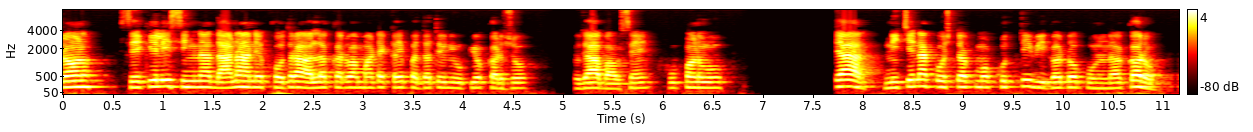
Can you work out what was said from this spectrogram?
ત્રણ, શેકેલી સિંગના દાણા અને ફોતરા અલગ કરવા માટે કઈ પદ્ધતિનો ઉપયોગ કરશો? તો જવાબ આવશે ઉપણવું ચાર, નીચેના કોષ્ટકમાં ખૂટતી વિગતો પૂર્ણ કરો.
